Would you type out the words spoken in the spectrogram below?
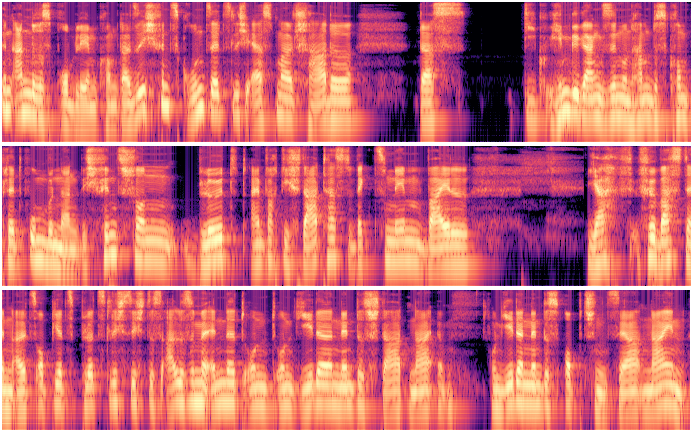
ein anderes Problem kommt. Also ich finde es grundsätzlich erstmal schade, dass die hingegangen sind und haben das komplett umbenannt. Ich finde es schon blöd, einfach die Starttaste wegzunehmen, weil ja, für was denn? Als ob jetzt plötzlich sich das alles immer ändert und, und jeder nennt es Start. Nein, und jeder nennt es Options, ja. Nein,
